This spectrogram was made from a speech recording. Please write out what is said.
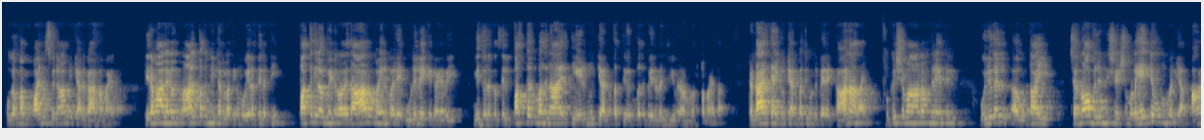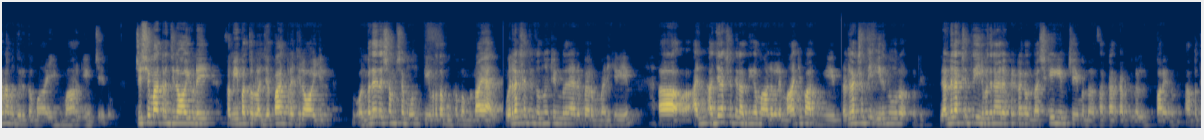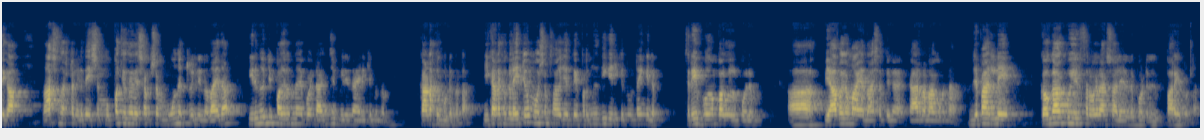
ഭൂകമ്പം വൻ സുനാമിക്കാണ് കാരണമായത്. തിരമാലകൾ നാൽപ്പത് മീറ്ററിലധികം ഉയരത്തിലെത്തി പത്ത് കിലോമീറ്റർ അതായത് ആറ് മൈൽ വരെ ഉള്ളിലേക്ക് കയറി ഈ ദുരന്തത്തിൽ പത്തൊൻപതിനായിരത്തി എഴുന്നൂറ്റി അൻപത്തി ഒൻപത് പേരുടെ ജീവനാണ് നഷ്ടമായത്. രണ്ടായിരത്തി അഞ്ഞൂറ്റി അൻപത്തി മൂന്ന് പേരെ കാണാതായി. ഫുക്കുഷിമ നിലയത്തിൽ ഉരുകൽ ഉണ്ടായി. ചെർണോബിലിന് ശേഷമുള്ള ഏറ്റവും വലിയ ആണവ ദുരന്തമായി മാറുകയും ചെയ്തു. ചുഷിമ ട്രഞ്ചിലോയുടെ സമീപത്തുള്ള ജപ്പാൻ ട്രഞ്ചിലോയിൽ ഒൻപത് ദശാംശം മൂന്ന് തീവ്രത ഭൂകമ്പം ഉണ്ടായാൽ ഒരു ലക്ഷത്തി തൊണ്ണൂറ്റി ഒൻപതിനായിരം പേർ മരിക്കുകയും അഞ്ചു ലക്ഷത്തിലധികം ആളുകളെ മാറ്റിപ്പാർക്കുകയും രണ്ട് ലക്ഷത്തി ഇരുന്നൂറ് രണ്ട് ലക്ഷത്തി ഇരുപതിനായിരം കെട്ടിടങ്ങൾ നശിക്കുകയും ചെയ്യുമെന്ന് സർക്കാർ കണക്കുകൾ പറയുന്നുണ്ട്. സാമ്പത്തിക നാശനഷ്ടം ഏകദേശം മുപ്പത്തിയൊന്ന് ദശാംശം മൂന്ന് ട്രില്യൺ അതായത് ഇരുന്നൂറ്റി പതിനൊന്ന് പോയിന്റ് അഞ്ച് ബില്യൺ ആയിരിക്കുമെന്നും കണക്ക് കൂട്ടുന്നുണ്ട്. ഈ കണക്കുകൾ ഏറ്റവും മോശം സാഹചര്യത്തെ പ്രതിനിധീകരിക്കുന്നുണ്ടെങ്കിലും ചെറിയ ഭൂകമ്പങ്ങൾ പോലും വ്യാപകമായ നാശത്തിന് കാരണമാകുമെന്ന് ജപ്പാനിലെ കൊഗാക്കുയിൽ സർവകലാശാലയുടെ റിപ്പോർട്ടിൽ പറയുന്നുണ്ട്.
